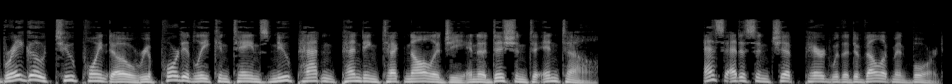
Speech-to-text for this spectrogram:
Braigo 2.0 reportedly contains new patent-pending technology in addition to Intel's Edison chip paired with a development board.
